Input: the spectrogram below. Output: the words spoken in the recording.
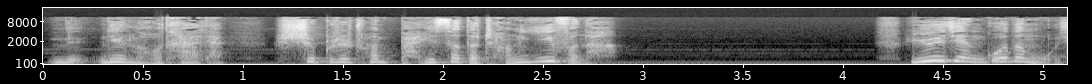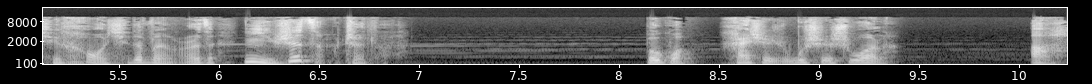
那那老太太是不是穿白色的长衣服呢？于建国的母亲好奇的问儿子：“你是怎么知道的？”不过还是如实说了：“啊，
